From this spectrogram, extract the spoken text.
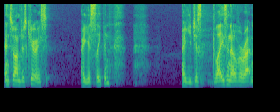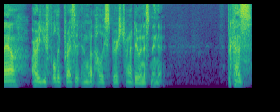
And so I'm just curious are you sleeping? Are you just glazing over right now? Or are you fully present in what the Holy Spirit's trying to do in this minute? Because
